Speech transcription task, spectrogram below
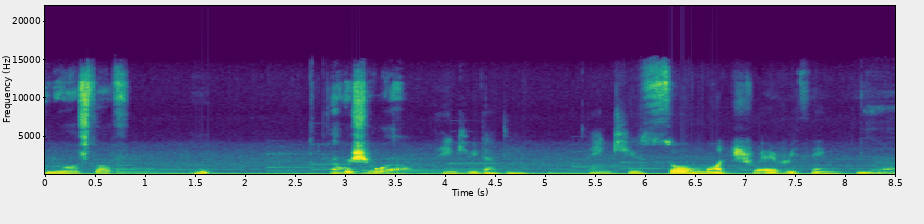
And do all stuff. Hmm? I wish you well. Thank you, Daddy. Thank you so much for everything. Yeah.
